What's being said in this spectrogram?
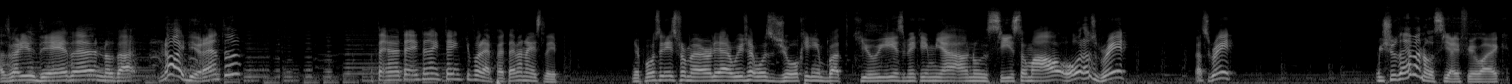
I swear you did. uh, No, that. No, I didn't. Th- th- th- Thank you for that, pet. Have a nice sleep. Your posting is from earlier. I wish I was joking, but QE is making me an OC somehow. Oh, that's great. That's great. We should have an OC, I feel like.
